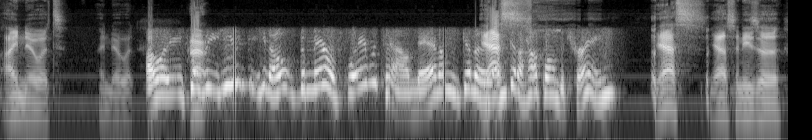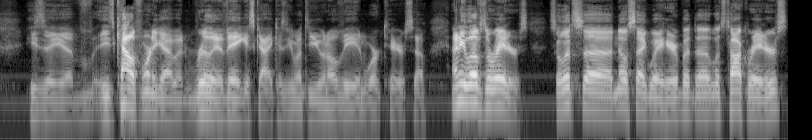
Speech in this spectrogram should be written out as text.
I knew it. I knew it. I like because Uh, he's you know the mayor of Flavortown, man. I'm gonna Yes. I'm gonna hop on the train. Yes, yes, and he's a he's a uh, he's a California guy, but really a Vegas guy because he went to UNLV and worked here. So, and he loves the Raiders. So let's uh, no segue here, but uh, let's talk Raiders.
